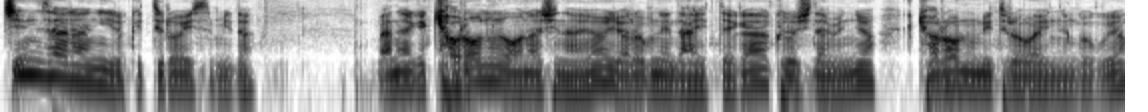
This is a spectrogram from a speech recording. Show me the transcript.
찐사랑이 이렇게 들어 있습니다. 만약에 결혼을 원하시나요? 여러분의 나이대가 그러시다면요. 결혼운이 들어와 있는 거고요.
